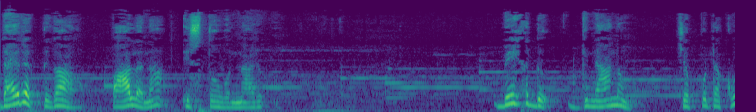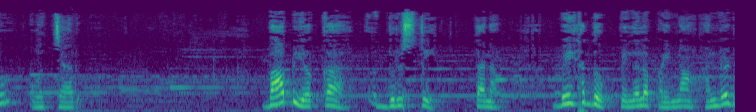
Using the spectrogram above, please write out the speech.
డైరెక్ట్గా పాలన ఇస్తూ ఉన్నారు. బేహద్ జ్ఞానం చెప్పుటకు వచ్చారు. బాబు యొక్క దృష్టి తన బేహద్ పిల్లలపైన హండ్రెడ్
